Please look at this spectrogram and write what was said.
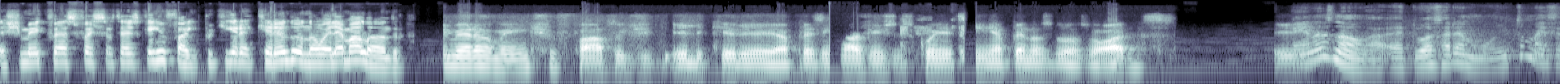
Acho meio que essa foi a estratégia do Kevin Feige, porque querendo ou não, ele é malandro. Primeiramente, o fato de ele querer apresentar gente desconhecida em apenas duas horas. E... Apenas não, é duas horas é muito, mas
